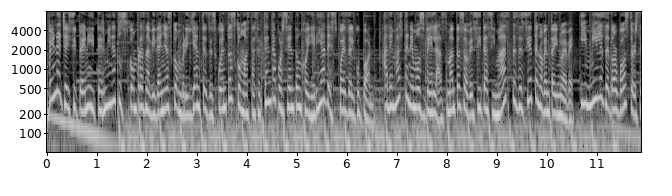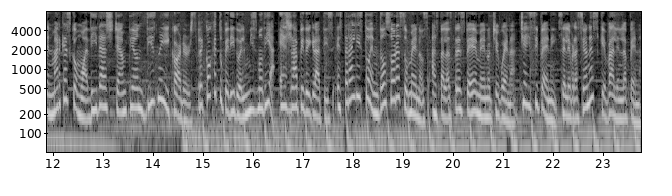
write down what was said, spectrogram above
Ven a JCPenney y termina tus compras navideñas con brillantes descuentos como hasta 70% en joyería después del cupón. Además tenemos velas, mantas suavecitas y más desde $7.99 y miles de doorbusters en marcas como Adidas, Champion, Disney y Carter's. Recoge tu pedido el mismo día, es rápido y gratis. Estará listo en dos horas o menos, hasta las 3 p.m. en Nochebuena. JCPenney, celebraciones que valen la pena.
